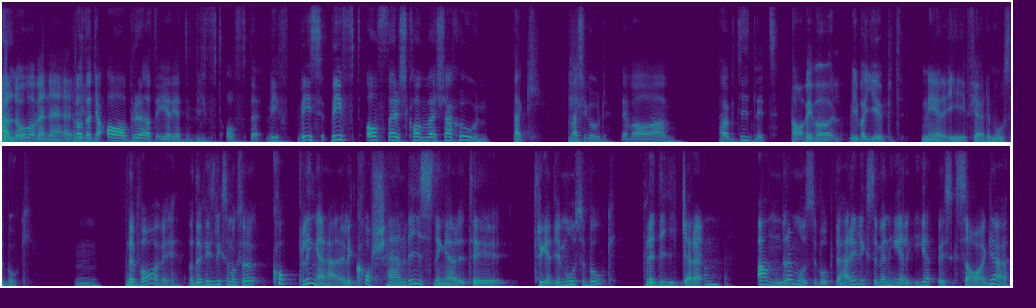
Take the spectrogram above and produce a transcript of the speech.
Hallå vänner! Förlåt att jag avbröt er i ett vift ofte, vif, vis, vift offers konversation. Tack. Varsågod. Det var um, högtidligt. Ja, vi var, vi var djupt ner i fjärde Mosebok. Mm. Det var vi. Och det finns liksom också kopplingar här, eller korshänvisningar till tredje Mosebok, Predikaren, andra Mosebok. Det här är liksom en hel episk saga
